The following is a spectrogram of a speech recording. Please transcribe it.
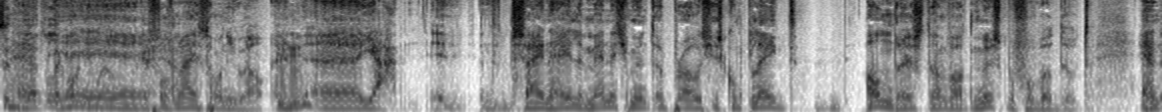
letterlijk ja, ook ja, niet ja, wel. ja, volgens mij is het Honeywell. En eh, ja, eh, zijn hele management approach is compleet anders dan wat Musk bijvoorbeeld doet. En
